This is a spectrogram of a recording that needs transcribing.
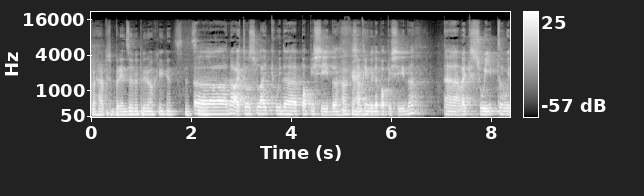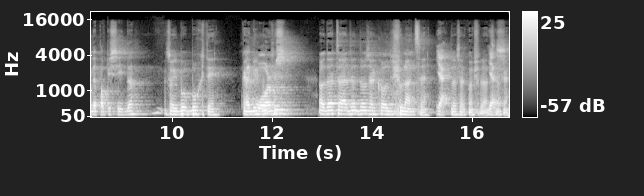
Perhaps bryndzové pirohy. That's, that's, uh, Uh, no, it was like with a poppy seed. Okay. Something with a poppy seed. Uh, like sweet with a poppy seed. so bu- buchty. Can like worms. Oh, that, uh, th- those are called šúľance. Yeah. Those are called šúľance. Yes. Okay.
